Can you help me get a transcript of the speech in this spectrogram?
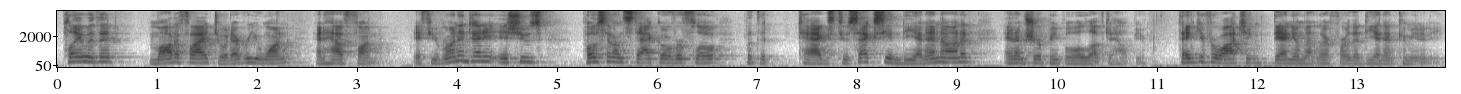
play with it, modify it to whatever you want, and have fun. If you run into any issues, post it on Stack Overflow, put the tags 2sxc and DNN on it, and I'm sure people will love to help you. Thank you for watching. Daniel Mettler for the DNN community.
